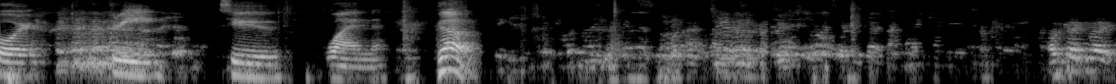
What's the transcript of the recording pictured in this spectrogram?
four, three, two, one, go. Okay, great.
